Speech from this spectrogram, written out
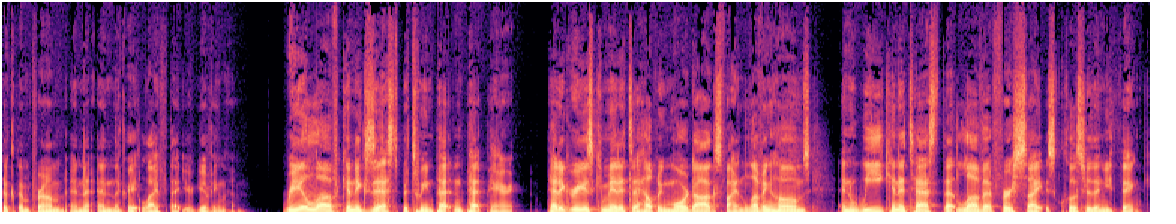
took them from and and the great life that you're giving them. Real love can exist between pet and pet parent. Pedigree is committed to helping more dogs find loving homes, and we can attest that love at first sight is closer than you think.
